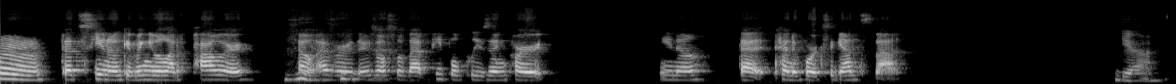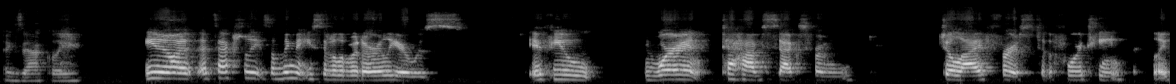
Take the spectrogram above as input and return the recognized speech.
Hmm. That's, you know, giving you a lot of power. However, there's also that people pleasing part, you know, that kind of works against that. Yeah, exactly. You know, it's actually something that you said a little bit earlier was if you weren't to have sex from July 1st to the 14th, like,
